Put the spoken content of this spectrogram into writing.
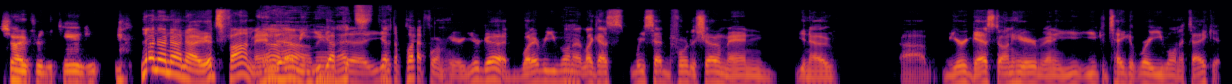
sorry for the tangent. No, no, no, no. It's fine, man. No, I no, mean, you man, got the you got the platform here. You're good. Whatever you want to, Yeah. like us we said before the show, man. You know, uh, you're a guest on here, man. You you can take it where you want to take it.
